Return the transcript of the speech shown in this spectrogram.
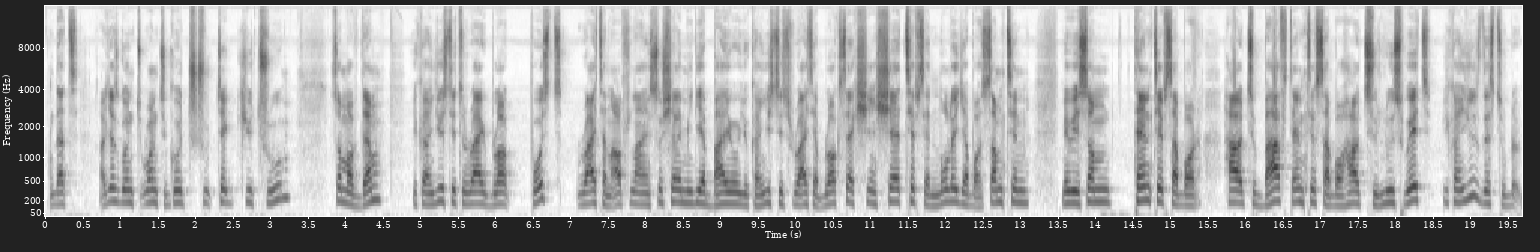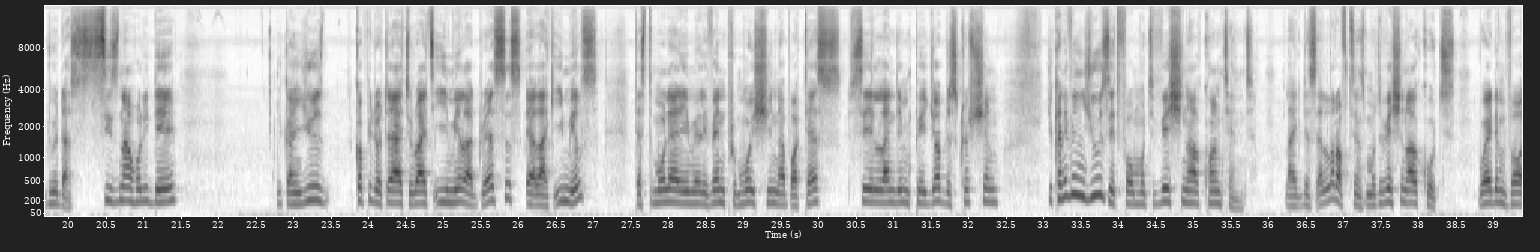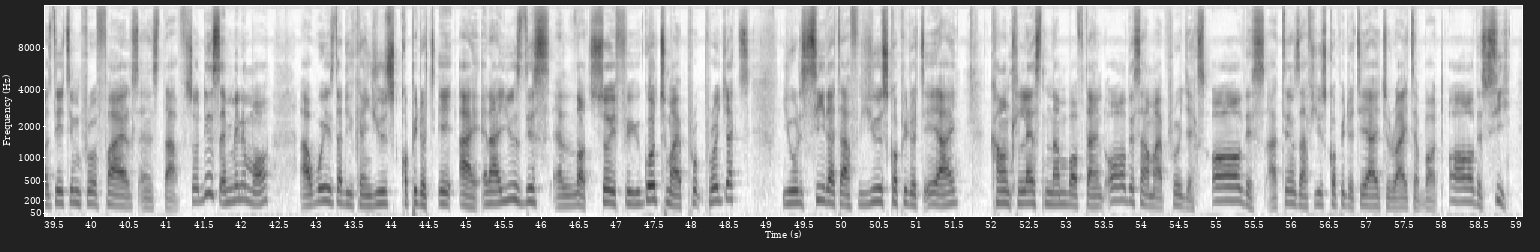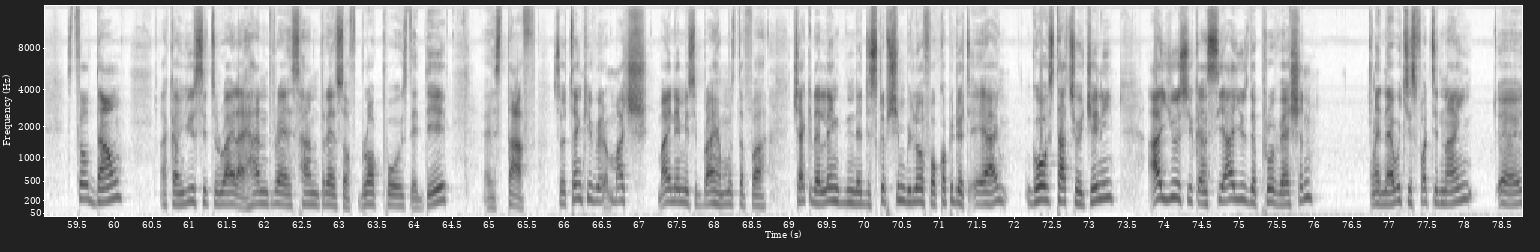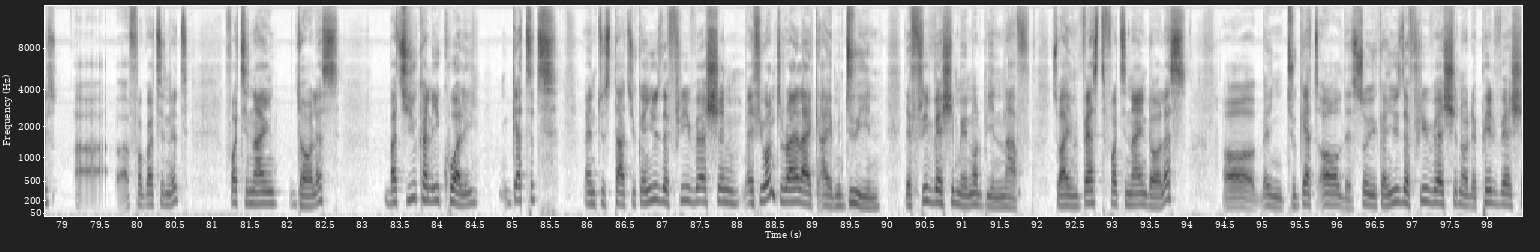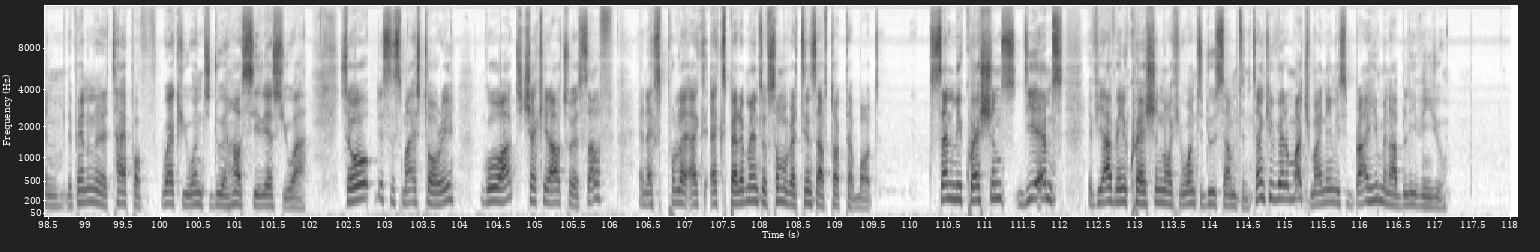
that I just going to want to go through, take you through some of them. You can use it to write blog posts, write an outline, social media bio. You can use this to write a blog section, share tips and knowledge about something, maybe some 10 tips about how to bath, 10 tips about how to lose weight. You can use this to do that seasonal holiday. You can use copy.ai to write email addresses, uh, like emails testimonial email, event promotion, about tests, sale landing page, job description. You can even use it for motivational content like there's A lot of things, motivational quotes, wedding vows, dating profiles, and stuff. So this and many more are ways that you can use copy.ai, and I use this a lot. So if you go to my pro projects, you will see that I've used copy.ai countless number of times. All these are my projects. All these are things I've used copy.ai to write about. All the C. Still down. I can use it to write like hundreds, hundreds of blog posts a day and stuff. So thank you very much. My name is Ibrahim Mustapha. Check the link in the description below for copy.ai. Go start your journey. I use, you can see, I use the pro version, and uh, which is 49. Uh, uh, I've forgotten it. $49 but you can equally get it and to start you can use the free version if you want to write like i'm doing the free version may not be enough so i invest $49 uh, and to get all this so you can use the free version or the paid version depending on the type of work you want to do and how serious you are so this is my story go out check it out for yourself and explore ex experiment with some of the things i've talked about send me questions, DMs, if you have any question or if you want to do something. Thank you very much. My name is Ibrahim and I believe in you.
